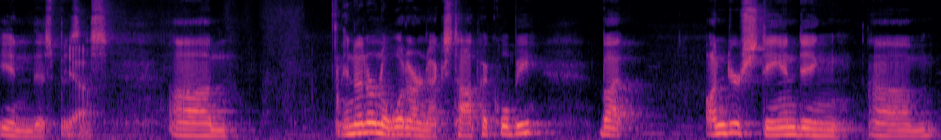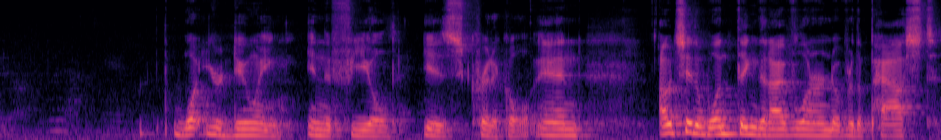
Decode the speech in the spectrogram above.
in this business. Um, and I don't know what our next topic will be, but understanding um, what you're doing in the field is critical. And I would say the one thing that I've learned over the past,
